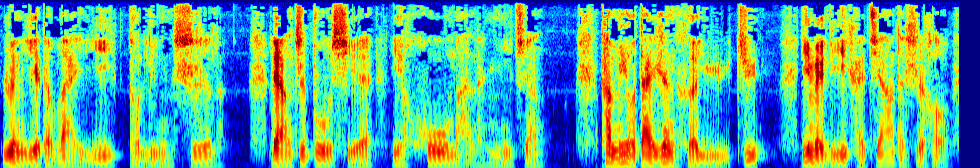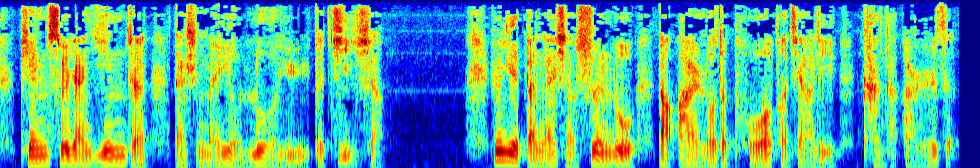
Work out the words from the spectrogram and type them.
润叶的外衣都淋湿了，两只布鞋也糊满了泥浆。他没有带任何雨具，因为离开家的时候天虽然阴着，但是没有落雨的迹象。润叶本来想顺路到二楼的婆婆家里看看儿子，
